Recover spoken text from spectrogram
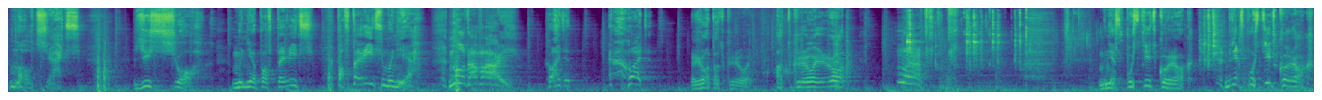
молчать. Еще мне повторить? Повторить мне? Ну давай! Хватит! Хватит! Рот открой! Открой рот! На! Мне спустить курок! Мне спустить курок!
